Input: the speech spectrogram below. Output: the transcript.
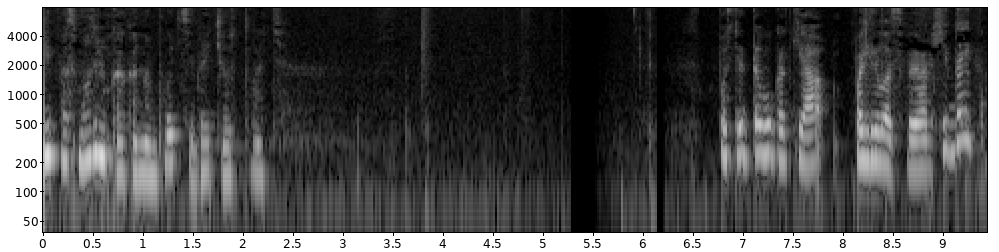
И посмотрим, как она будет себя чувствовать. После того, как я полила свою орхидейку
